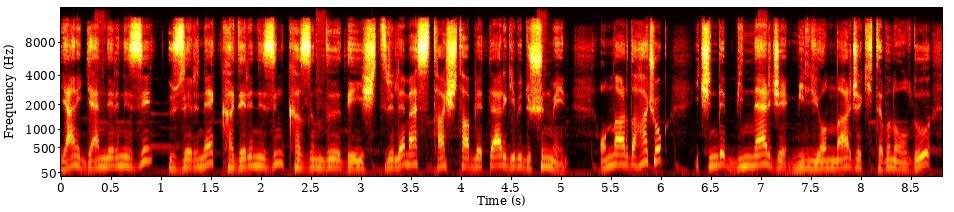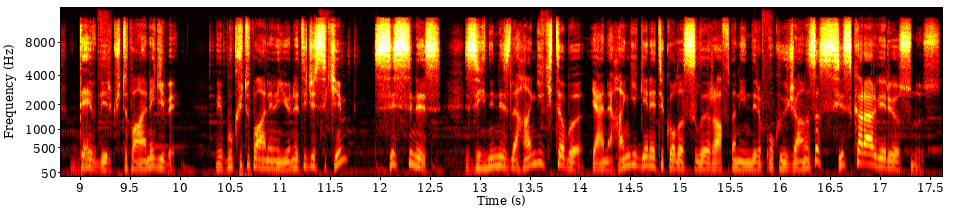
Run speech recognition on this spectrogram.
Yani genlerinizi üzerine kaderinizin kazındığı değiştirilemez taş tabletler gibi düşünmeyin. Onlar daha çok içinde binlerce, milyonlarca kitabın olduğu dev bir kütüphane gibi. Ve bu kütüphanenin yöneticisi kim? Sizsiniz. Zihninizle hangi kitabı yani hangi genetik olasılığı raftan indirip okuyacağınıza siz karar veriyorsunuz.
